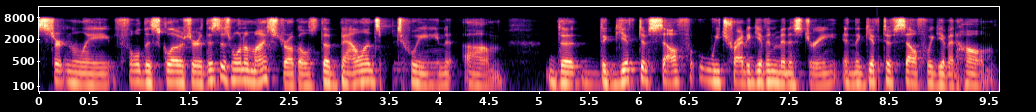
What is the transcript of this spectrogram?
Certainly full disclosure this is one of my struggles the balance between um, the the gift of self we try to give in ministry and the gift of self we give at home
